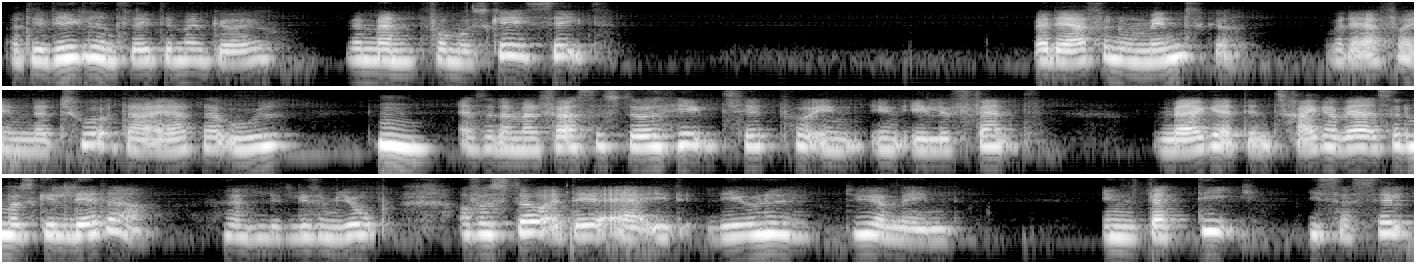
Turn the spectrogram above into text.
Og det er virkelig slet ikke det, man gør jo. Men man får måske set, hvad det er for nogle mennesker, hvad det er for en natur, der er derude. Mm. Altså når man først har stået helt tæt på en, en elefant, og mærker, at den trækker vejret, så er det måske lettere lidt ligesom Job, og forstå, at det er et levende dyr med en, en værdi i sig selv.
